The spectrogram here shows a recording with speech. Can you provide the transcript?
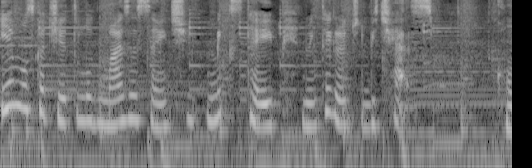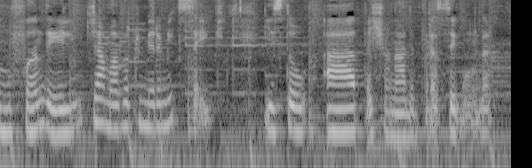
E a música título do mais recente mixtape do integrante do BTS. Como fã dele, já amava a primeira mixtape e estou apaixonada por a segunda.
